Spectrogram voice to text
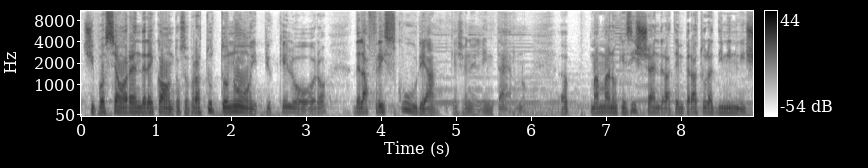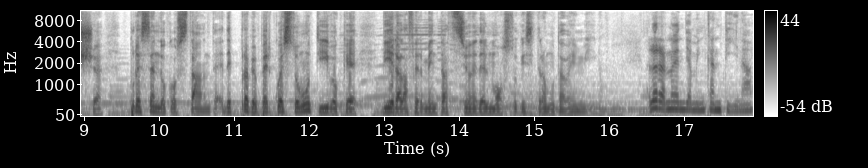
ci possiamo rendere conto, soprattutto noi più che loro, della frescura che c'è nell'interno eh, man mano che si scende la temperatura diminuisce, pur essendo costante, ed è proprio per questo motivo che vi era la fermentazione del mosto che si tramutava in vino. Allora noi andiamo in cantina,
